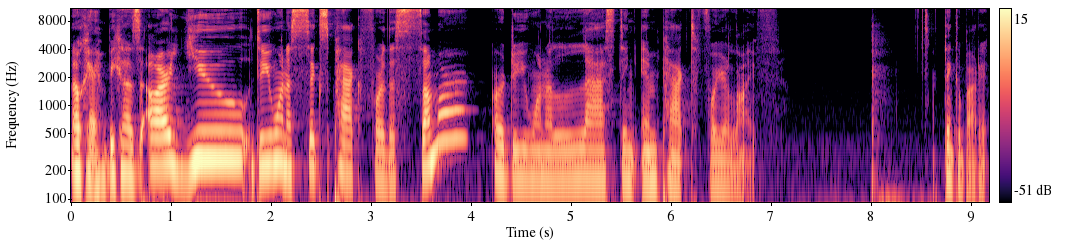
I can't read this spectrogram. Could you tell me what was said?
Okay, because are you, do you want a six pack for the summer or do you want a lasting impact for your life? Think about it.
